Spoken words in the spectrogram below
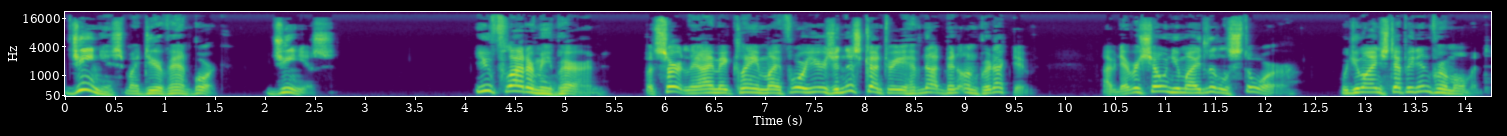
Genius, my dear Von Bork, genius. You flatter me, Baron, but certainly I may claim my four years in this country have not been unproductive. I've never shown you my little store. Would you mind stepping in for a moment?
